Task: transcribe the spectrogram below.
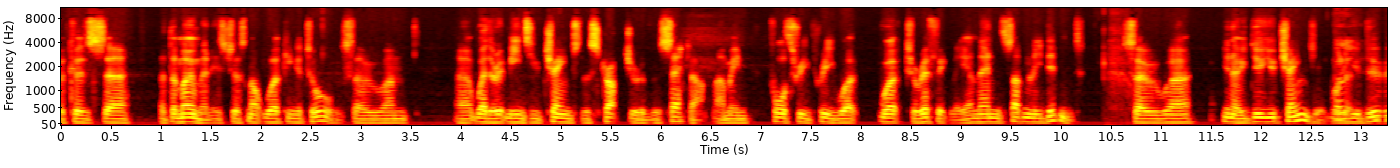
because uh, at the moment it's just not working at all. So um, uh, whether it means you change the structure of the setup, I mean, four three three worked worked terrifically, and then suddenly didn't. So uh, you know, do you change it? What well, do you do?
